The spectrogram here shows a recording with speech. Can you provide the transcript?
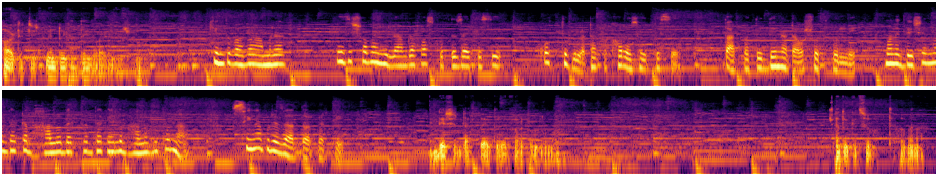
হার্টের ট্রিটমেন্ট ওইখান থেকে করে নিয়ে আসব। কিন্তু বাবা আমরা এই যে সবাই মিলে আমরা হজ করতে যাইতেছি কতগুলো টাকা খরচ হইতেছে। তারপর তুই দেনাটাও শোধ করলি। মানে দেশের মধ্যে একটা ভালো ডাক্তার দেখাইলে ভালো হতো না? সিঙ্গাপুরে যাওয়ার দরকার কি? দেশের ডাক্তার তো রেফার করল না। এত কিছু করতে হবে না।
